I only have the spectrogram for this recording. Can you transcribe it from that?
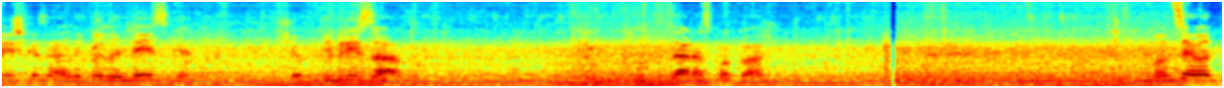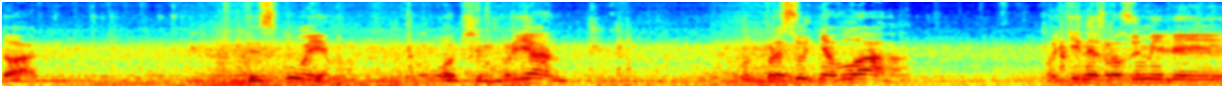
Ви ж казали, били диски, щоб підрізав. Зараз покажу. Оце отак. Дискуємо. В общем, бур'ян. Тут присутня влага. Оті незрозумілі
